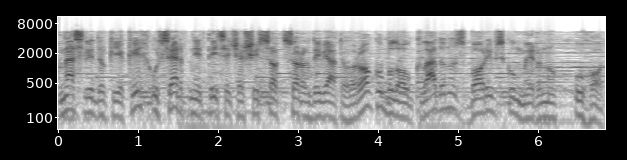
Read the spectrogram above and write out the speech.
внаслідок яких у серпні 1649 року було укладено Зборівську мирну угоду.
